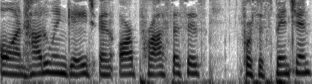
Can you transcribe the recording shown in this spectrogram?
on how to engage in our processes for suspension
